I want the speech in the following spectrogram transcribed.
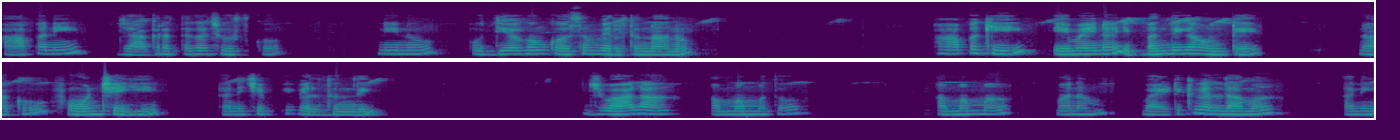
పాపని జాగ్రత్తగా చూసుకో. నేను ఉద్యోగం కోసం వెళ్తున్నాను. పాపకి ఏమైనా ఇబ్బందిగా ఉంటే నాకు ఫోన్ చెయ్యి అని చెప్పి వెళ్తుంది. జ్వాల అమ్మమ్మతో అమ్మమ్మ మనం బయటికి వెళ్దామా? అని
